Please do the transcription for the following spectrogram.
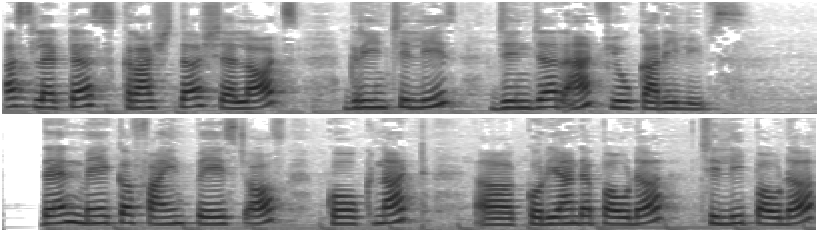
First let us crush the shallots, green chilies, ginger and few curry leaves. Then make a fine paste of coconut, uh, coriander powder, chili powder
